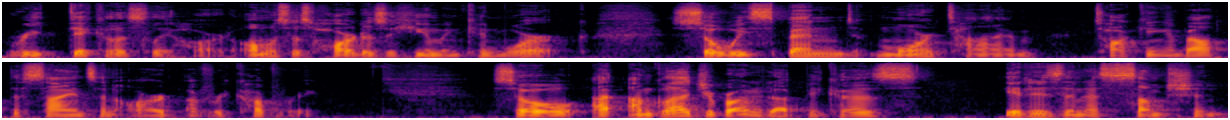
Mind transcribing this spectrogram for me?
ridiculously hard, almost as hard as a human can work. So we spend more time talking about the science and art of recovery. So I, am glad you brought it up because it is an assumption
